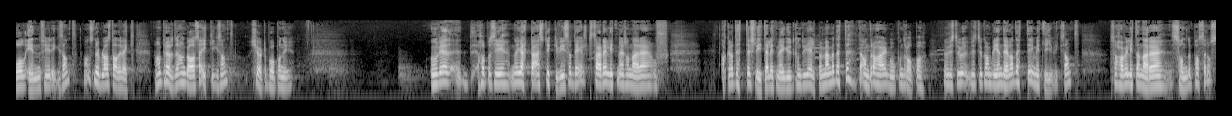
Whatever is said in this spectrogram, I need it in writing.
all in-fyr. ikke sant? Han snubla stadig vekk. Men han prøvde, han ga seg ikke. ikke sant? Kjørte på på ny. Når, er, si, når, hjertet er stykkevis og delt, så er det litt mer sånn derre Akkurat dette sliter jeg litt med, Gud. Kan du hjelpe meg med dette? Det andre har jeg god kontroll på. Men hvis du, hvis du kan bli en del av dette i mitt liv, ikke sant? så har vi litt den derre sånn det passer oss.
